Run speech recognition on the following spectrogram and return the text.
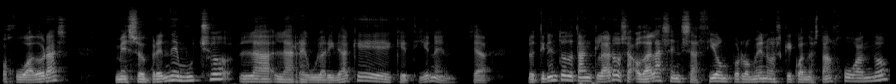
o jugadoras, me sorprende mucho la, regularidad que, tienen. O sea, lo tienen todo tan claro, o, sea, o da la sensación, por lo menos, que cuando están jugando,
